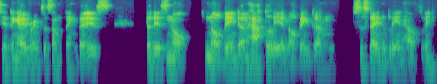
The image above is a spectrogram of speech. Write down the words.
tipping over into something that is that is not not being done happily and not being done sustainably and healthily.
